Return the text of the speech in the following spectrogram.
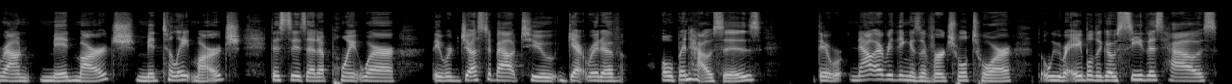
around mid March, mid to late March. This is at a point where they were just about to get rid of open houses. There were now everything is a virtual tour, but we were able to go see this house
